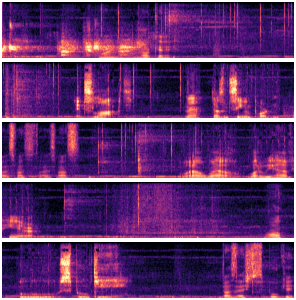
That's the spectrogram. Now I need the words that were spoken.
Target. None. Jenny montage. Okay. It's locked. Nah, doesn't seem important. Da ist was, da ist was. Well, well, what do we have here? Oh, Ooh, spooky. das ist echt spooky.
